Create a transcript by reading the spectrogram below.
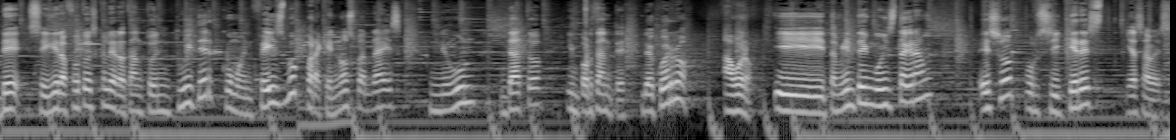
de seguir a Foto Escalera tanto en Twitter como en Facebook para que no os perdáis ningún dato importante. ¿De acuerdo? Ah, bueno, y también tengo Instagram. Eso por si quieres, ya sabes.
